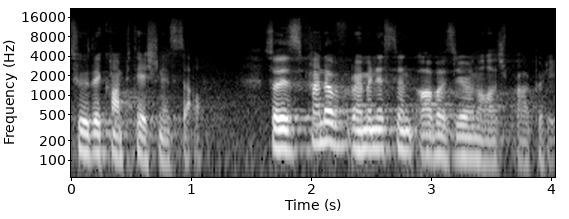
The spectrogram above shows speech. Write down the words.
to the computation itself. So it's kind of reminiscent of a zero knowledge property.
